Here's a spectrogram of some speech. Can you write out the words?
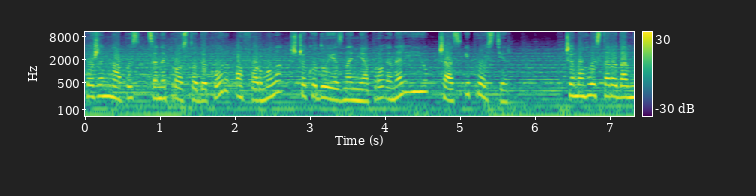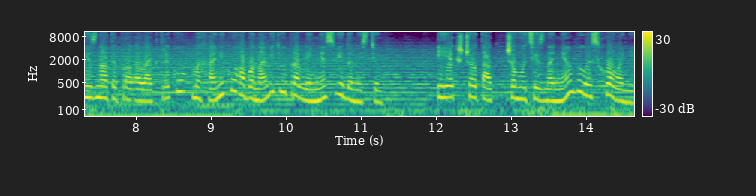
кожен напис це не просто декор, а формула, що кодує знання про енергію, час і простір. Чи могли стародавні знати про електрику, механіку або навіть управління свідомістю? І якщо так, чому ці знання були сховані?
